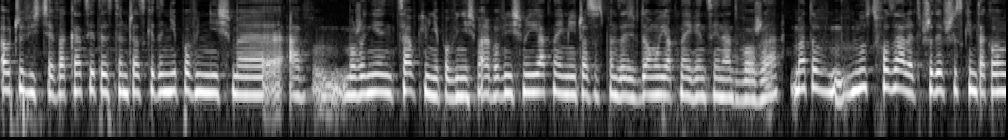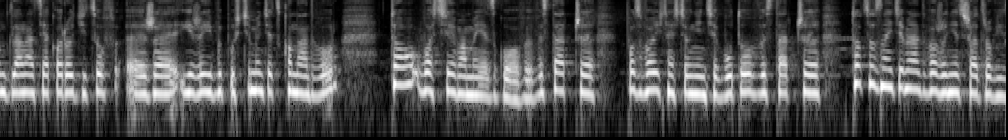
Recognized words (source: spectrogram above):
Oczywiście, wakacje to jest ten czas, kiedy nie powinniśmy, a może nie całkiem nie powinniśmy, ale powinniśmy jak najmniej czasu spędzać w domu, jak najwięcej na dworze. Ma to mnóstwo zalet, przede wszystkim taką dla nas jako rodziców, e, że jeżeli wypuścimy dziecko na dwór, to właściwie mamy je z głowy. Wystarczy pozwolić na ściągnięcie butów, wystarczy to, co znajdziemy na dworze. Nie trzeba drogich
